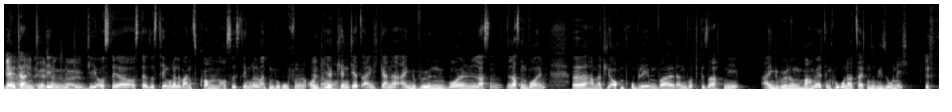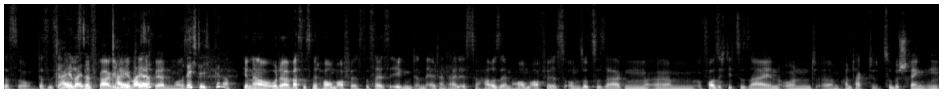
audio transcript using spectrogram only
Eltern, die, dem, die, die, aus, der, aus der Systemrelevanz kommen, aus systemrelevanten Berufen und genau. ihr Kind jetzt eigentlich gerne eingewöhnen wollen lassen, lassen wollen, äh, haben natürlich auch ein Problem, weil dann wird gesagt, nee, Eingewöhnung machen wir jetzt in Corona-Zeiten sowieso nicht. Ist das so? Das ist teilweise, ja alles eine Frage, teilweise, die geklärt werden muss. Richtig, genau. Genau, oder was ist mit Homeoffice? Das heißt, irgendein Elternteil ist zu Hause im Homeoffice, um sozusagen ähm, vorsichtig zu sein und ähm, Kontakte zu beschränken,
